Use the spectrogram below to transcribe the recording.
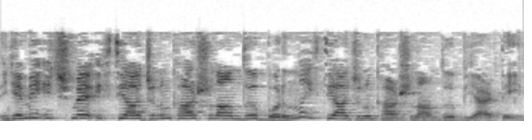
yeme içme ihtiyacının karşılandığı, barınma ihtiyacının karşılandığı bir yer değil.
